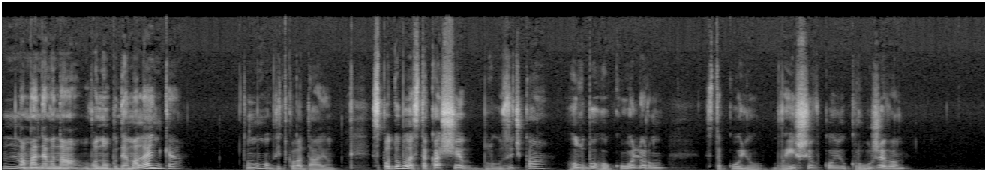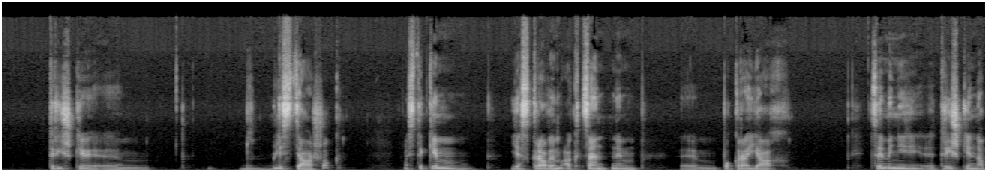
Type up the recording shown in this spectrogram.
На мене вона, воно буде маленьке, тому відкладаю. Сподобалась така ще блузочка голубого кольору з такою вишивкою, кружевом, трішки е, блістяшок, ось таким яскравим акцентним е, по краях. Це мені е, трішки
